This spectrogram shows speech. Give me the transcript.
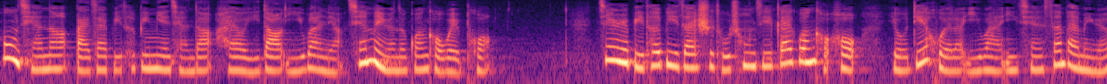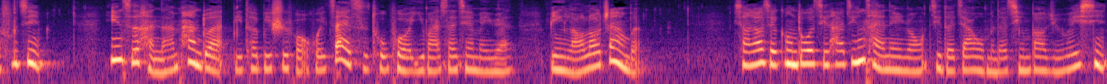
目前呢，摆在比特币面前的还有一道一万两千美元的关口未破。近日，比特币在试图冲击该关口后，又跌回了一万一千三百美元附近，因此很难判断比特币是否会再次突破一万三千美元，并牢牢站稳。想了解更多其他精彩内容，记得加我们的情报局微信：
